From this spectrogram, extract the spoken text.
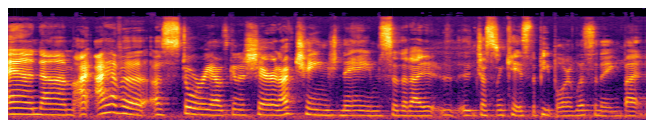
And um, I, I have a, a story I was gonna share, and I've changed names so that I just in case the people are listening, but.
